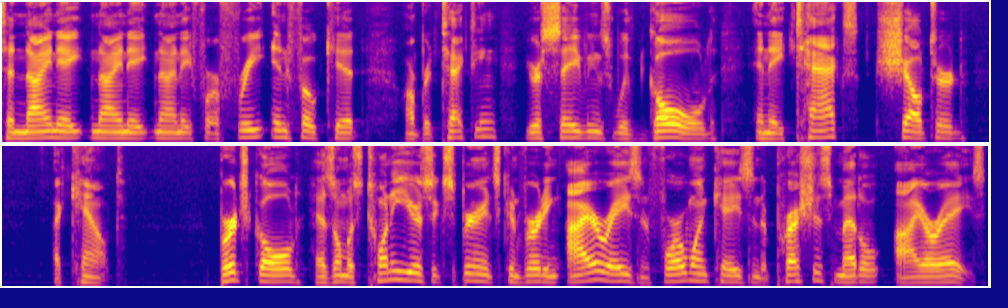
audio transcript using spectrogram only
to 989898 for a free info kit on protecting your savings with gold in a tax sheltered account. Birch Gold has almost 20 years' experience converting IRAs and 401ks into precious metal IRAs.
